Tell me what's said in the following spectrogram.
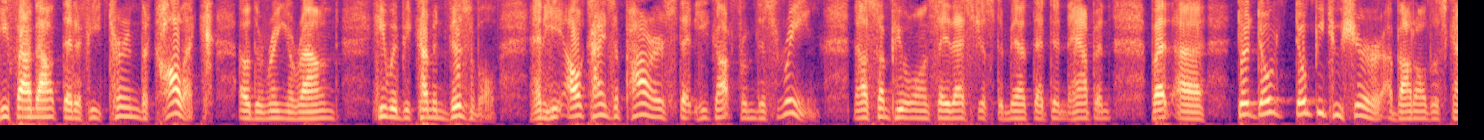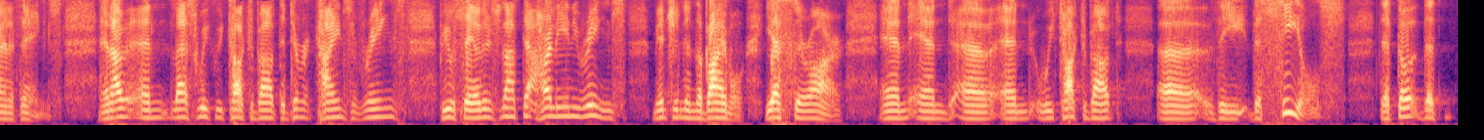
he found out that if he turned the collet of the ring around, he would become invisible. And he all kinds of powers that he got from this ring. Now, some people want to say that's just a myth, that didn't happen, but uh, don't don't don't be too sure about all those kind of things. And I and last week we talked about the different kinds of rings. People say, oh, there's not that hardly any rings mentioned in the Bible. Yes, there are. And and uh, and we talked about uh, the the seals that, th- that,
